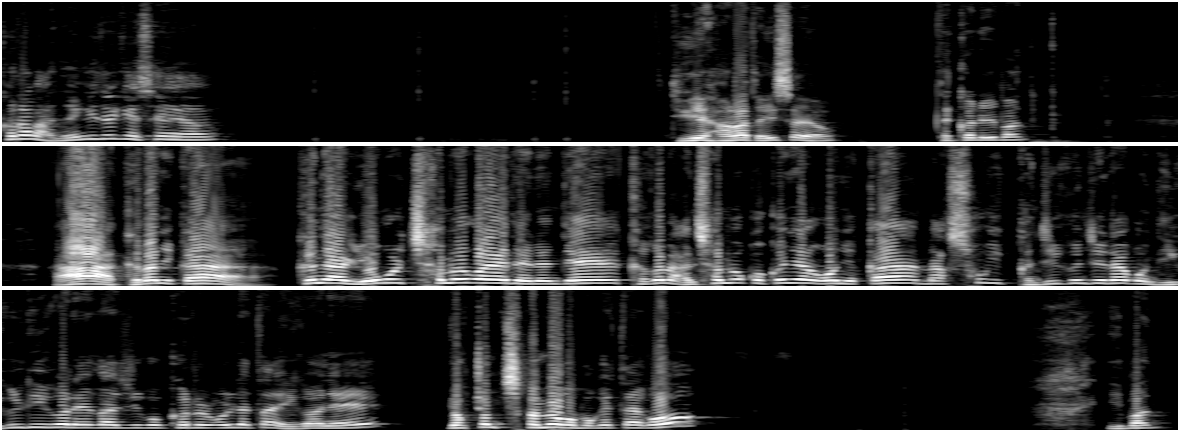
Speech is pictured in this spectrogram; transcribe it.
그럼 안녕히들 계세요. 뒤에 하나 더 있어요. 댓글 1번. 아, 그러니까 그날 욕을 처먹어야 되는데 그걸 안 처먹고 그냥 오니까 막 속이 근질근질하고 니글니글 해가지고 글을 올렸다 이거네. 욕 좀 처먹어 보겠다고? 2번.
